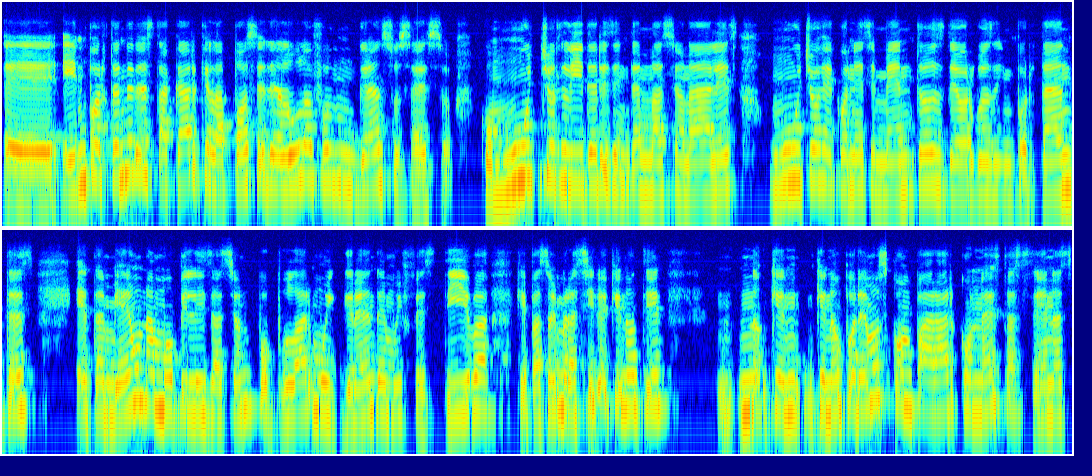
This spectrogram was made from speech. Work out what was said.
eh, es importante destacar que la pose de Lula fue un gran suceso, con muchos líderes internacionales, muchos reconocimientos de órganos importantes y también una movilización popular muy grande, muy festiva, que pasó en Brasilia, que no tiene que, que, no podemos comparar con estas escenas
